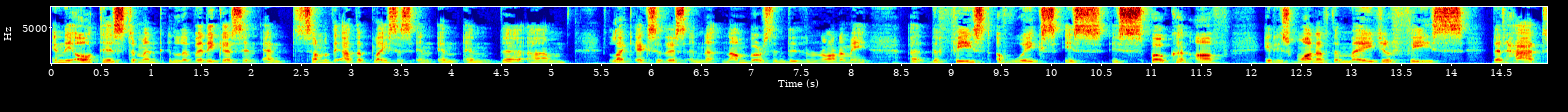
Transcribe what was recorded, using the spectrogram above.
in the Old Testament, in Leviticus, and, and some of the other places in, in, in the um, like Exodus and Numbers and Deuteronomy, uh, the Feast of Weeks is, is spoken of. It is one of the major feasts that had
